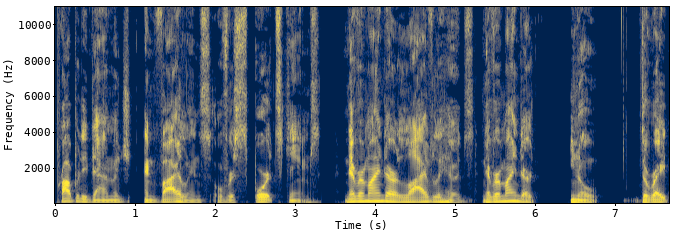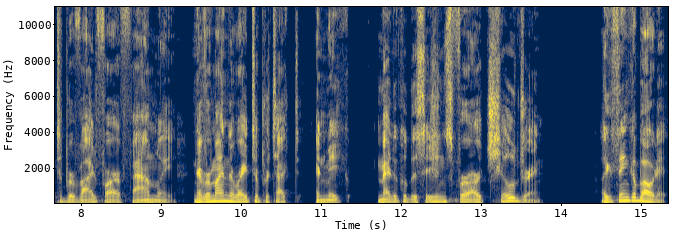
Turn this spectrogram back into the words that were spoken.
property damage and violence over sports games. Never mind our livelihoods. Never mind our, you know, the right to provide for our family. Never mind the right to protect and make medical decisions for our children. Like, think about it.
